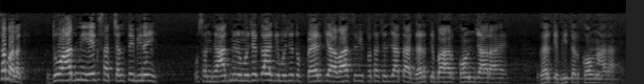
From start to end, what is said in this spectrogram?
सब अलग है। दो आदमी एक साथ चलते भी नहीं। उस अंधे आदमी ने मुझे कहा कि मुझे तो पैर की आवाज़ से भी पता चल जाता है, घर के बाहर कौन जा रहा है, घर के भीतर कौन आ रहा है।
